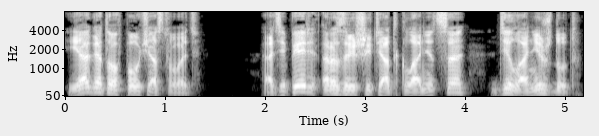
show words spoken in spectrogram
я готов поучаствовать. А теперь разрешите откланяться, дела не ждут».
